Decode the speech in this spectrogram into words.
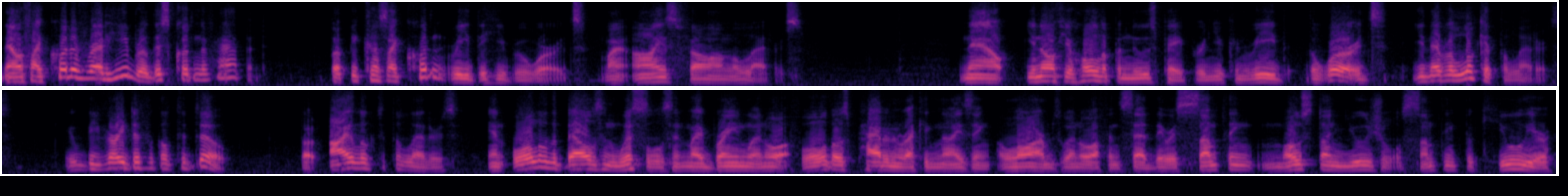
Now, if I could have read Hebrew, this couldn't have happened. But because I couldn't read the Hebrew words, my eyes fell on the letters. Now, you know, if you hold up a newspaper and you can read the words, you never look at the letters. It would be very difficult to do. But I looked at the letters, and all of the bells and whistles in my brain went off. All those pattern recognizing alarms went off and said there is something most unusual, something peculiar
